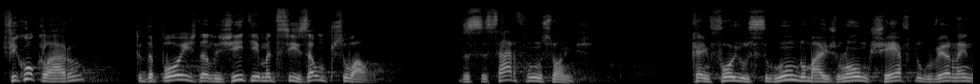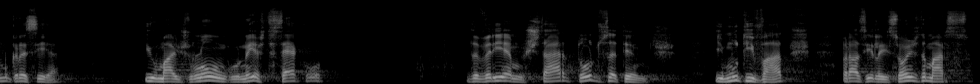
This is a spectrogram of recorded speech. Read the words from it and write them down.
Ficou claro que depois da legítima decisão pessoal de cessar funções, quem foi o segundo mais longo chefe do governo em democracia e o mais longo neste século, deveríamos estar todos atentos e motivados para as eleições de março,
